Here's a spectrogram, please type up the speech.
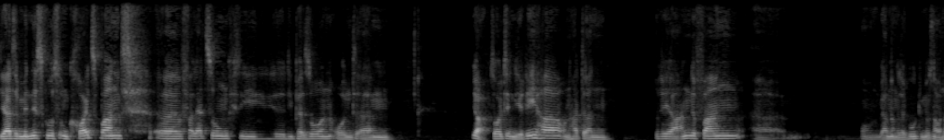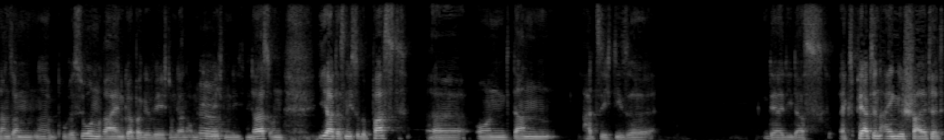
die hatte Meniskus- und Kreuzbandverletzung, äh, die, die Person, und ähm, ja, sollte in die Reha und hat dann Reha angefangen. Äh, und wir haben dann gesagt, gut, wir müssen auch langsam ne, Progressionen rein, Körpergewicht und dann auch mit ja. Gewicht und dies und das. Und ihr hat das nicht so gepasst. Äh, und dann hat sich diese, der, die das Expertin eingeschaltet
